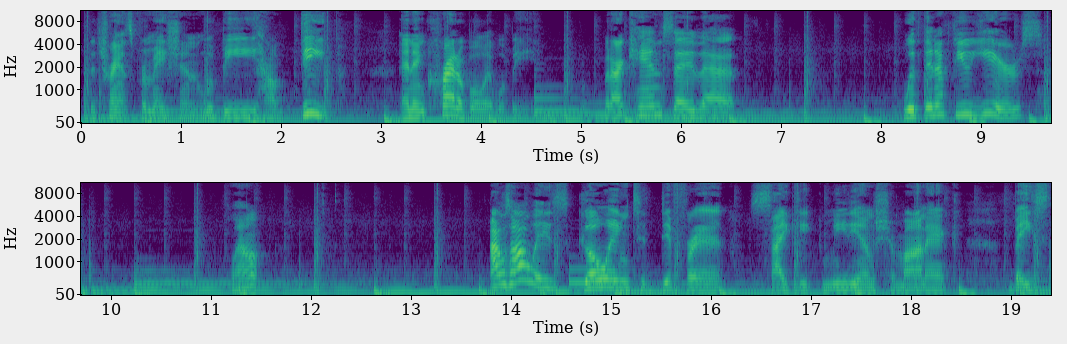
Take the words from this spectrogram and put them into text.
the transformation would be, how deep and incredible it would be. But I can say that within a few years, well, I was always going to different psychic, medium, shamanic based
